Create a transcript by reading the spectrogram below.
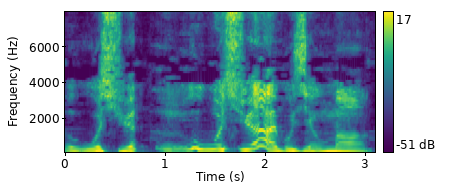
我学，我学还不行吗？”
